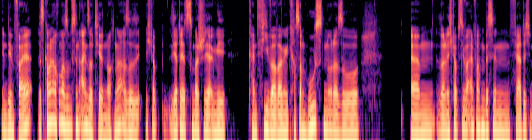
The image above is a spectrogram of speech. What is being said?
In dem Fall. Das kann man auch immer so ein bisschen einsortieren noch, ne? Also ich glaube, sie hatte jetzt zum Beispiel ja irgendwie kein Fieber, war irgendwie krass am Husten oder so. Ähm, sondern ich glaube, sie war einfach ein bisschen fertig,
